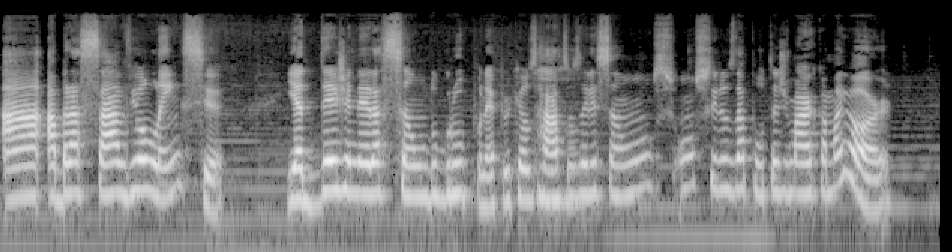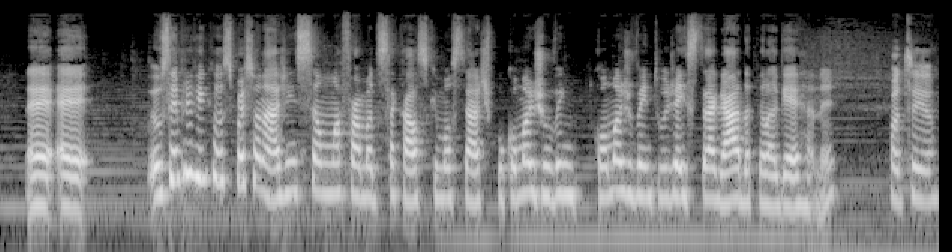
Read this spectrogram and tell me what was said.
a abraçar a violência e a degeneração do grupo, né? Porque os ratos, Uhum. eles são uns, uns filhos da puta de marca maior. É, é, eu sempre vi que os personagens são uma forma do Sakowski mostrar, tipo, como a, juven, como a juventude é estragada pela guerra, né? Pode ser.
